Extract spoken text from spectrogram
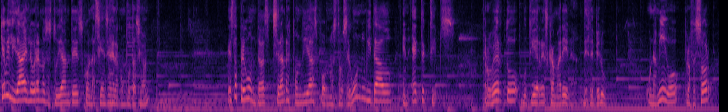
¿Qué habilidades logran los estudiantes con las ciencias de la computación? Estas preguntas serán respondidas por nuestro segundo invitado en ECTEC Tips, Roberto Gutiérrez Camarena, desde Perú, un amigo, profesor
